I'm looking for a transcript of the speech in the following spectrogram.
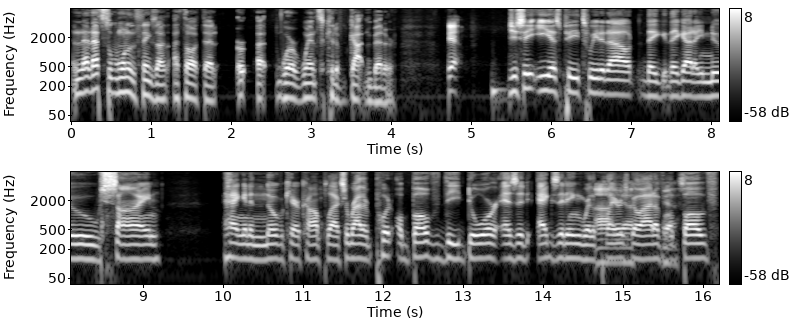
and that, that's one of the things I, I thought that Er- uh, where Wentz could have gotten better. Did you see ESP tweeted out they they got a new sign hanging in the NovaCare complex, or rather put above the door as it exiting where the Ah, players yes, go out of yes. above,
